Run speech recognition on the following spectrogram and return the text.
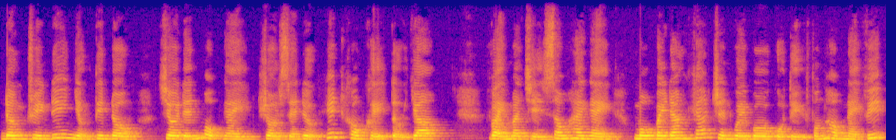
đừng truyền đi những tin đồn, chờ đến một ngày rồi sẽ được hít không khí tự do. Vậy mà chỉ sau hai ngày, một bài đăng khác trên Weibo của Tiền phấn hồng này viết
